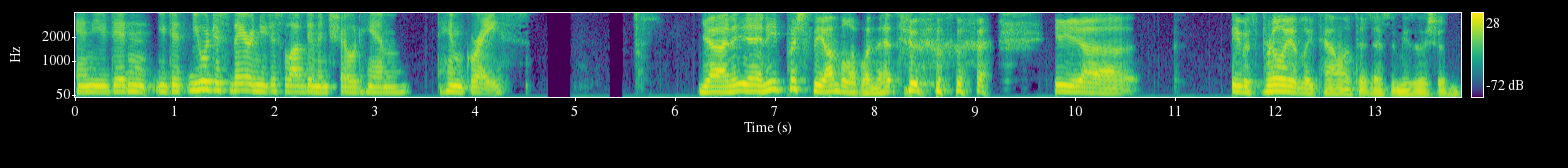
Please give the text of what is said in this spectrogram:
and you didn't you just you were just there and you just loved him and showed him him grace yeah and he, and he pushed the envelope on that too he uh he was brilliantly talented as a musician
